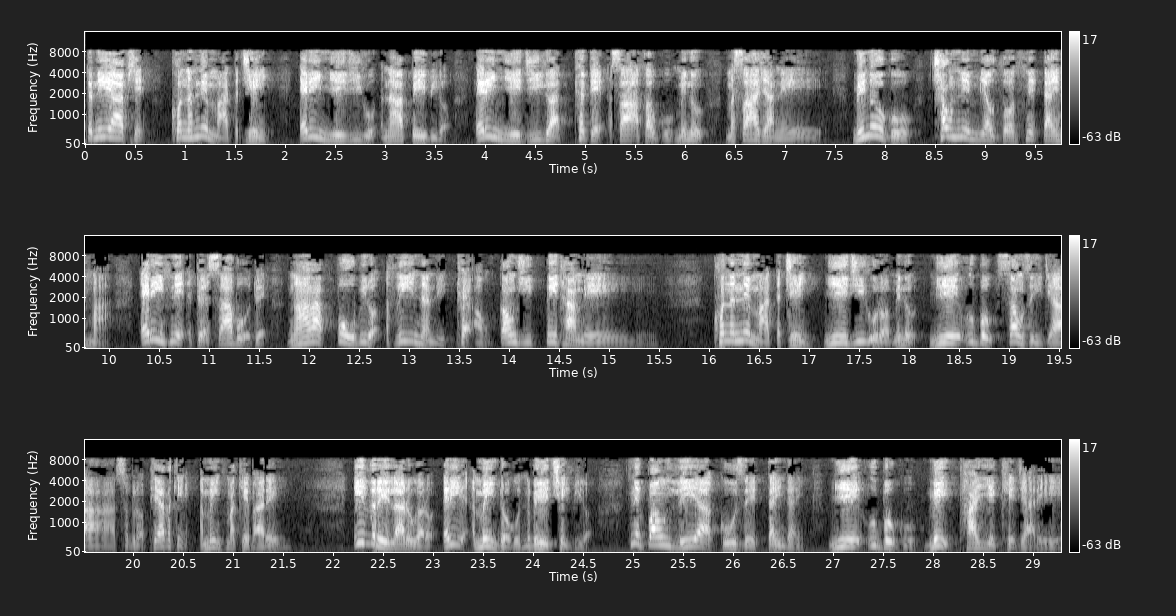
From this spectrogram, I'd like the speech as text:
တနည်းအားဖြင့်ခုနှစ်နှစ်မှတစ်ကြိမ်အဲ့ဒီမြေကြီးကိုအနာပေးပြီးတော့အဲ့ဒီမြေကြီးကထွက်တဲ့အစားအသောက်ကိုမင်းတို့မစားကြနဲ့မင်းတို့ကို6နှစ်မြောက်သောနှစ်တိုင်းမှာအဲ့ဒီနှစ်အတွက်စားဖို့အတွက်ငါကပို့ပြီးတော့အသီးအနှံတွေထွက်အောင်ကောင်းကြီးပေးထားမယ် ခုနှစ်နှစ်မှာတစ်ကြိမ်မြေကြီးကိုတော့မင်းတို့မြေဥပုပ်စောင့်စီကြဆိုပြီးတော့ဘုရားသခင်အမိန့်မှတ်ခဲ့ပါတယ်ဣသရေလတို့ကတော့အဲ့ဒီအမိန့်တော်ကိုနဘေးချိတ်ပြီးတော့နှစ်ပေါင်း490တိုင်တိုင်မြေဥပုပ်ကိုမေ့ထားရစ်ခဲ့ကြတယ်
